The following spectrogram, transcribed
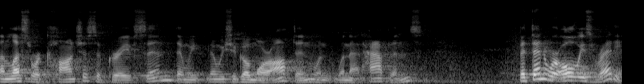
Unless we're conscious of grave sin, then we, then we should go more often when, when that happens. But then we're always ready.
